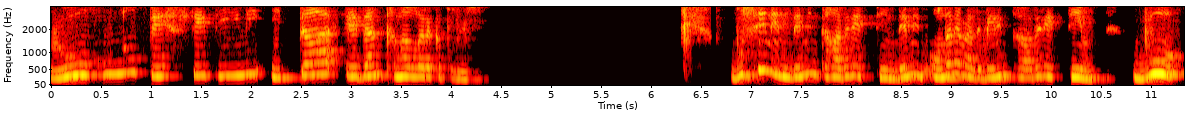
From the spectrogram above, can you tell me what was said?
Ruhunu beslediğini iddia eden kanallara kapılıyorsun. Bu senin demin tabir ettiğin, demin ondan evvel de benim tabir ettiğim bu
